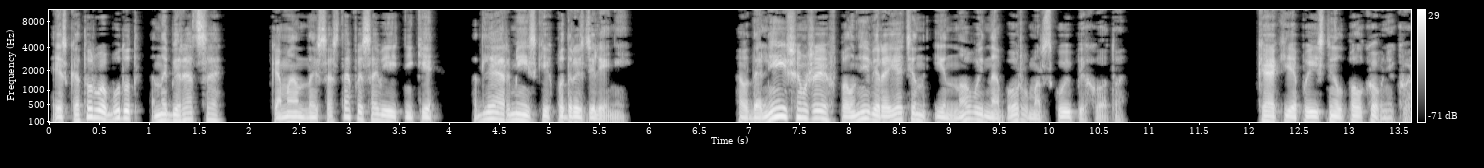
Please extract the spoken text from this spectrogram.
из которого будут набираться командный состав и советники для армейских подразделений. В дальнейшем же вполне вероятен и новый набор в морскую пехоту. Как я пояснил полковнику,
